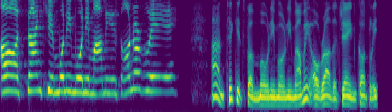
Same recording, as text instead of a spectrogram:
Oh, thank you. Money Money Mammy is on our way. And tickets for Moni Moni Mammy, or rather Jane Godley,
